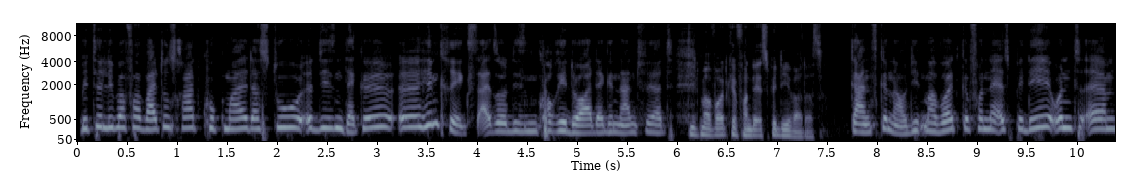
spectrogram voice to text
bitte lieber Verwaltungsrat, guck mal, dass du äh, diesen Deckel äh, hinkriegst, also diesen Korridor, der genannt wird. Dietmar Woidke von der SPD war das. Ganz genau, Dietmar Woidke von der SPD und ähm,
